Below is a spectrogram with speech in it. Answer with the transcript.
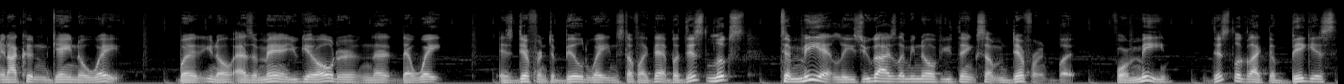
and I couldn't gain no weight. But you know, as a man, you get older, and that that weight is different to build weight and stuff like that. But this looks to me, at least, you guys let me know if you think something different. But for me, this looked like the biggest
